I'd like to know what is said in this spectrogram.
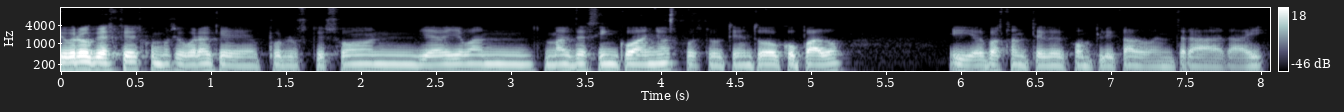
Yo creo que es que es como si fuera que por los que son, ya llevan más de 5 años, pues lo tienen todo copado y es bastante complicado entrar ahí,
